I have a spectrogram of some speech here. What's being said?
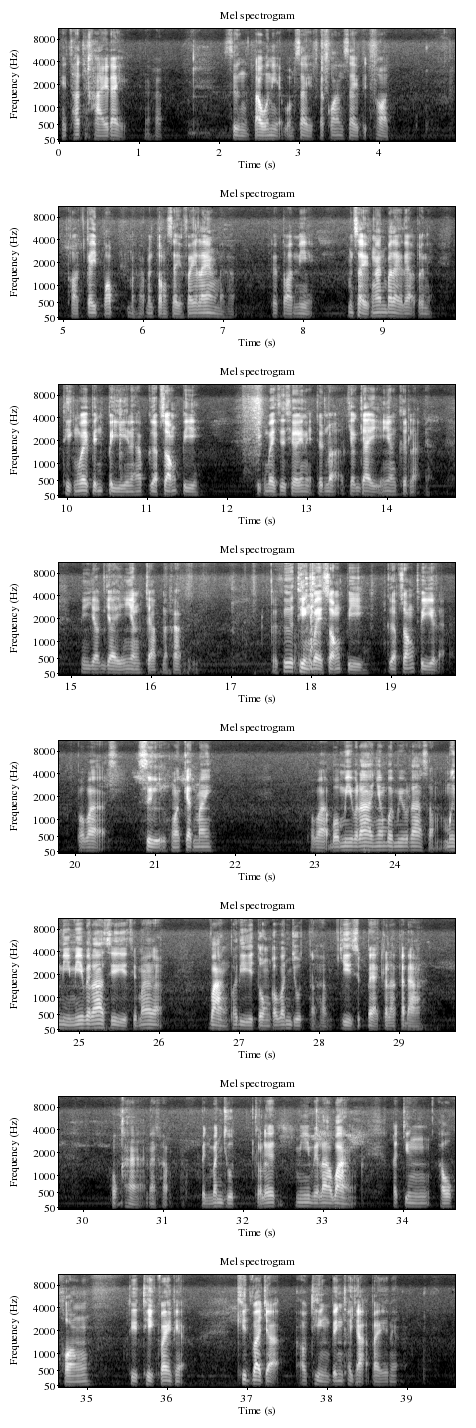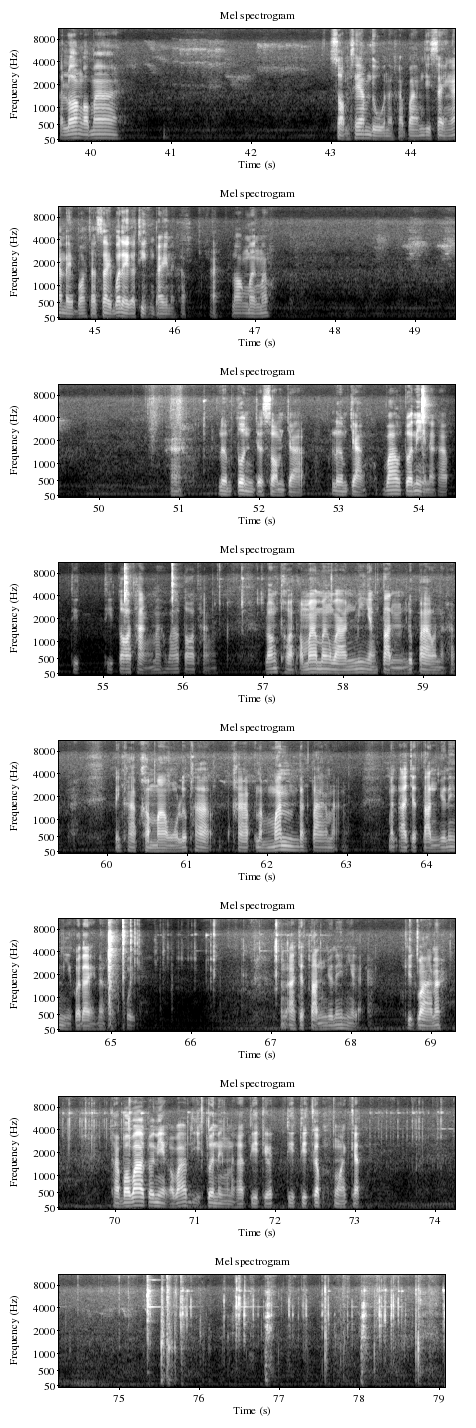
ให้ทัดขายได้นะครับ ซึ่งเตาเนี่ยผมใส่ต่ก่อนใส่เป็นถอดถอดไก่ป๊อปนะครับ มันต้องใส่ไฟแรงนะครับ แต่ตอนนี้มันใส่งานบ่ได้แล้วตัวนี้ ทิ้งไว้เป็นปีนะครับ เกือบสองปี ทิ้งไว้เฉยๆเนี่ยจนว่ายักษ์ใหญ่ยังขึ้นละนี่ยักษ์ใหญ่ยังจับนะครับ ก็คือทิ้งไว้สองปี เกือบสองปีแหละเพราะว่าสื่อหัวแก๊สไหมเพ ราะว่าบ่มีเวลายังบ่มีเวลาสอมมื้อนี้มีเวลาสิสิมาว่างพอดีตรงกับวันหยุดนะครับ28กรกฎาคม65นะครับ เป็นวันหยุดก็เลยมีเวลาว่าง ก็จึงเอาของที่ทิ้งไว้เนี่ย คิดว่าจะเอาทิ้งเป็นขยะไปเนี่ย ก็ลองเอามาสอมแซมดูนะครับ ว่ามันจะใส่งานใดบ่ถ้าใส่บ่ได้ก็ทิ้งไปนะครับอะลองเมืองเนาะอะเริ่มต้นจะซ่อมจาก เริ่มจากว่าวตัวนี้นะครับที่ที่ต่อถังนะว่าวต่อถัง ลองถอดออกมาเมืองวานมีอย่างตันหรือเปล่านะครับ เป็นคราบขมเมาหรือคราคราบน้ำมันต่างๆนะมันอาจจะตันอยู่ในนี้ก็ได้นะครับอุ้ยมันอาจจะตันอยู่ในนี้แหละ คิดว่านะถ้าบอกว่าตัวนี้กับว่าวอีกตัวหนึ่งนะครับติดติดติดกับหัวแก๊ส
